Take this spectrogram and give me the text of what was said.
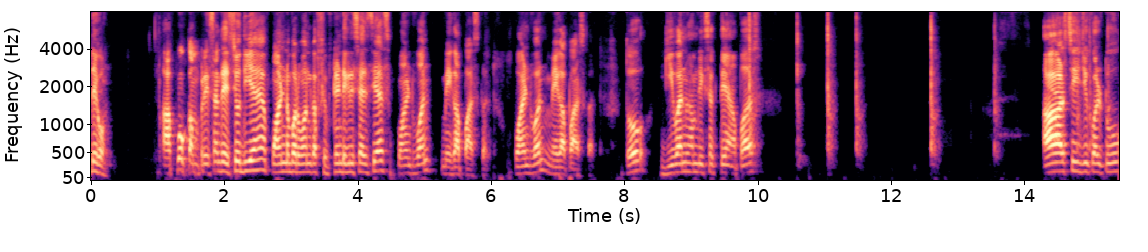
देखो, आपको कंप्रेशन रेशियो दिया है पॉइंट नंबर वन का 15 degree Celsius point one mega pascal point one mega pascal तो गिवन में हम लिख सकते हैं यहाँ पर R C is equal to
